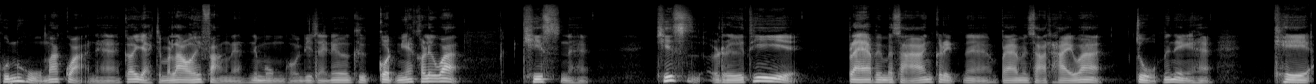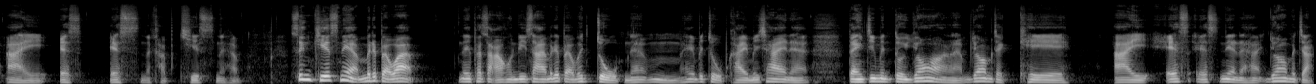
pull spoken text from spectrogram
คุ้นหูมากกว่านะฮะ ก็อยากจะมาเล่าให้ฟังนะในมุมของดีไซเนอร์คือกฎนี้เขาเรียกว่า kiss นะฮะ kiss หรือที่แปลเป็นภาษาอังกฤษนะแปลเป็นภาษาไทยว่าจูบนั่นเองฮะ K I S S นะครับ kiss นะครับ ซึ่ง kiss เนี่ยไม่ได้แปลว่าในภาษาของดีไซน์ไม่ได้แปลว่าจูบนะให้ไปจูบใครไม่ใช่นะฮะแต่จริงๆเป็นตัวย่อนะย่อมาจาก K ISS เนี่ยนะฮะย่อมาจาก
